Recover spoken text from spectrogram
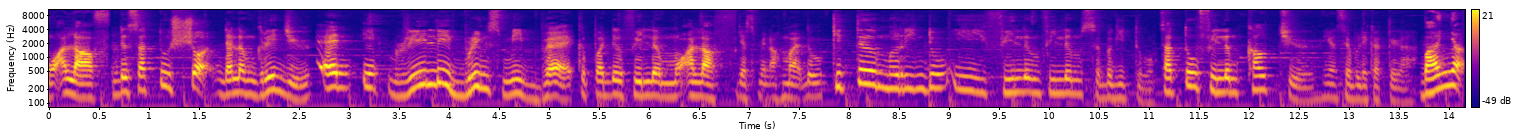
Mu'alaf, ada satu shot dalam gereja and it really brings me back kepada filem Mu'alaf Yasmin Ahmad tu. Kita merindui filem-filem sebegitu. Satu filem culture yang saya boleh kata lah. Banyak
